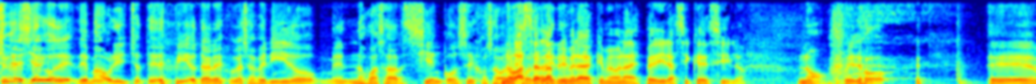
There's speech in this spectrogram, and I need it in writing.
yo voy a decir algo de, de, Mauri. Yo te despido, te agradezco que hayas venido. Nos vas a dar 100 consejos ahora. No va a ser la primera vez que me van a despedir, así que decilo. No, pero. eh,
